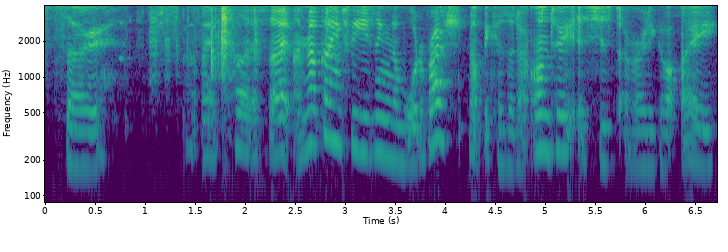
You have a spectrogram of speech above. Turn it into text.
so put my palette aside. I'm not going to be using the water brush, not because I don't want to, it's just I've already got a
